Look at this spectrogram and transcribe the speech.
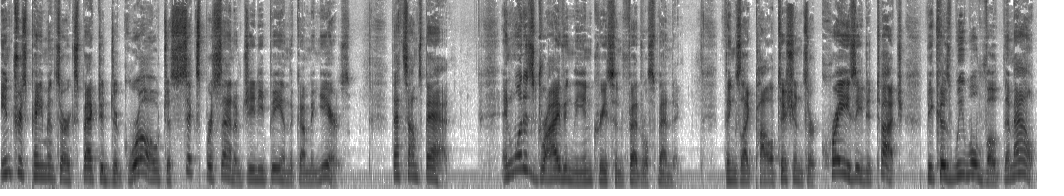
Interest payments are expected to grow to 6% of GDP in the coming years. That sounds bad. And what is driving the increase in federal spending? Things like politicians are crazy to touch because we will vote them out.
